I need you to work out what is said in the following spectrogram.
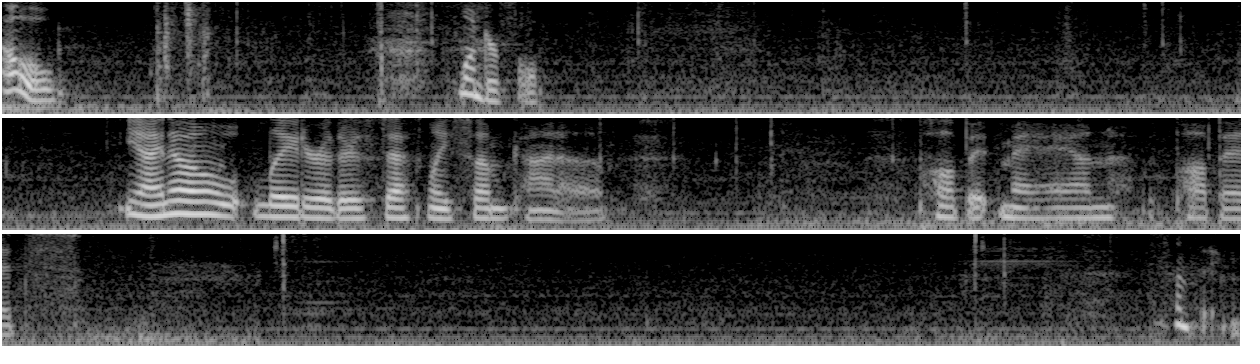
Oh. Wonderful. Yeah, I know later there's definitely some kind of puppet man with puppets. Something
